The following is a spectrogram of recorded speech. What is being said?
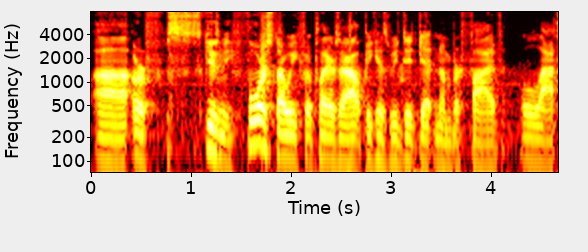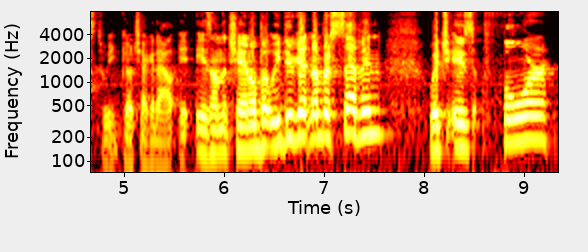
uh, or excuse me, four-star weak foot players are out because we did get number five last week. Go check it out. It is on the channel, but we do get number seven, which is four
